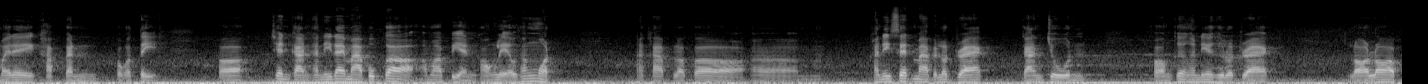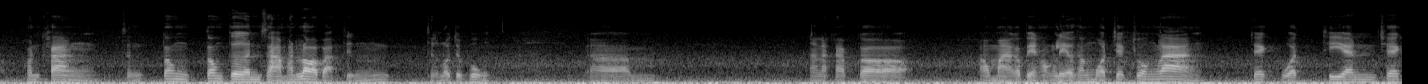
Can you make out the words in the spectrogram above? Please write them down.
ไม่ได้ขับกันปกติ เพราะเช่นกันคันนี้ได้มาปุ๊บก็เอามาเปลี่ยนของเหลวทั้งหมดนะครับ แล้วก็คันนี้เซตมาเป็นรถแร็กการจูนของเครื่องคันนี้คือรถแร็กล้อรอบค่อนข้างถึงต้องต้องเกิน 3,000 รอบอะถึงถึงรถจะพุ่งอืม นั่นแหละครับก็เอามาก็เปลี่ยนของเหลวทั้งหมดเช็คช่วงล่าง เช็คหัวเทียนเช็ค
